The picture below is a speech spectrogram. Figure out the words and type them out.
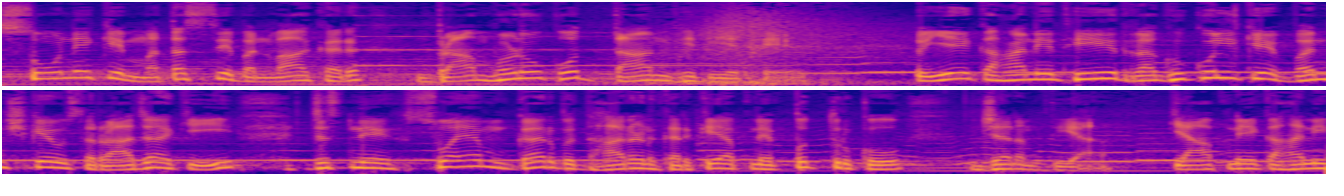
सोने के मत्स्य बनवाकर ब्राह्मणों को दान भी दिए थे। तो ये कहानी थी रघुकुल के वंश के उस राजा की, जिसने स्वयं गर्भ धारण करके अपने पुत्र को जन्म दिया। क्या आपने कहानी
